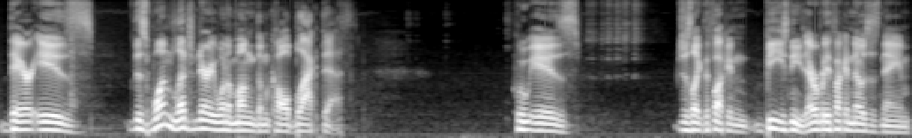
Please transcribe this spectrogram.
there is this one legendary one among them called Black Death, who is just like the fucking bee's knees. Everybody fucking knows his name,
